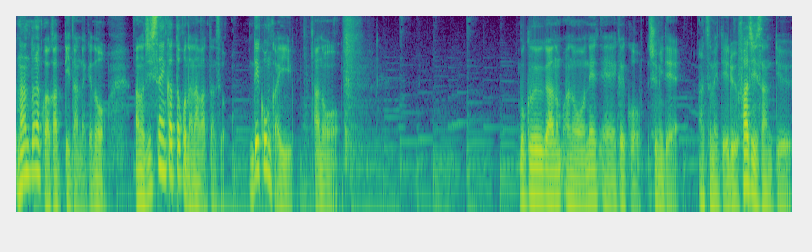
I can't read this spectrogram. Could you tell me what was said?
なんとなく分かっていたんだけどあの実際に買ったことはなかったんですよ。で今回あの僕があのあのね、えー、結構趣味で集めているファジーさんっていう、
